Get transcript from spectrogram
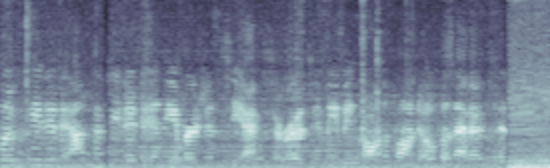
located at the in the emergency exit rows. You may be called upon to open that exit.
